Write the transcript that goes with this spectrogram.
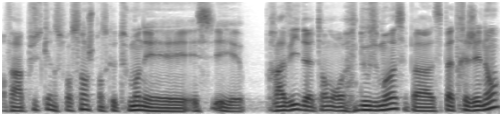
Enfin, à plus de 15%, je pense que tout le monde est, est- est ravi d'attendre 12 mois, c'est pas, pas très gênant.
